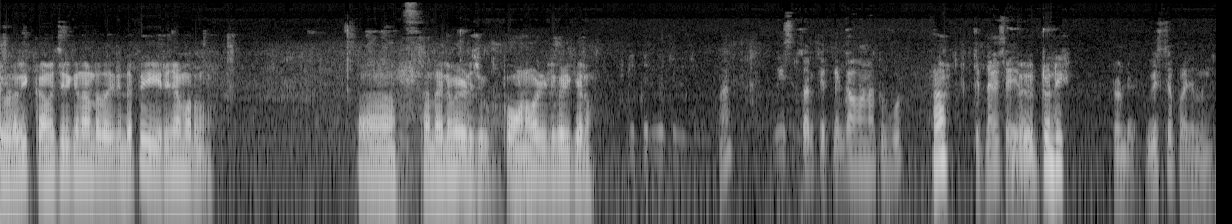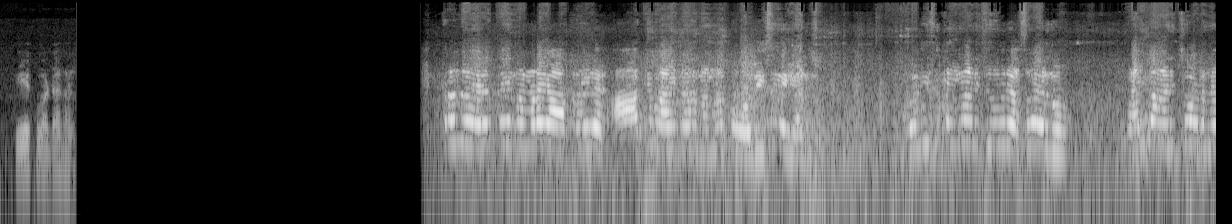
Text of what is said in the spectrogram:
ഇവിടെ വിൽക്കാൻ വെച്ചിരിക്കുന്നുണ്ടത്. ഇതിന്റെ പേര് ഞാൻ മറന്നു. എന്തായാലും മേടിച്ചു. പോണ വഴിയിൽ കഴിക്കാലോ. ഇത്ര നേരത്തെ നമ്മുടെ യാത്രയിൽ ആദ്യമായിട്ടാണ് നമ്മളെ പോലീസ് കൈ കാണിച്ചു പോലീസ് കൈ കാണിച്ചു രസമായിരുന്നു. കൈ കാണിച്ച ഉടനെ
